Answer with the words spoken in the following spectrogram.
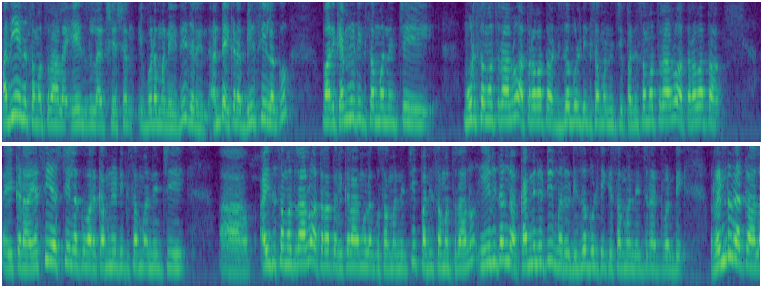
పదిహేను సంవత్సరాల ఏజ్ రిలాక్సేషన్ ఇవ్వడం అనేది జరిగింది. అంటే ఇక్కడ బీసీలకు వారి కమ్యూనిటీకి సంబంధించి మూడు సంవత్సరాలు ఆ తర్వాత డిజబిలిటీకి సంబంధించి పది సంవత్సరాలు ఆ తర్వాత ఇక్కడ ఎస్సీ ఎస్టీలకు వారి కమ్యూనిటీకి సంబంధించి ఐదు సంవత్సరాలు ఆ తర్వాత వికలాంగులకు సంబంధించి పది సంవత్సరాలు. ఈ విధంగా కమ్యూనిటీ మరియు డిజబిలిటీకి సంబంధించినటువంటి రెండు రకాల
